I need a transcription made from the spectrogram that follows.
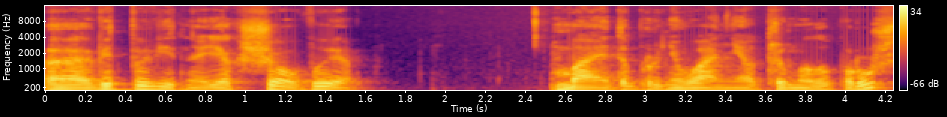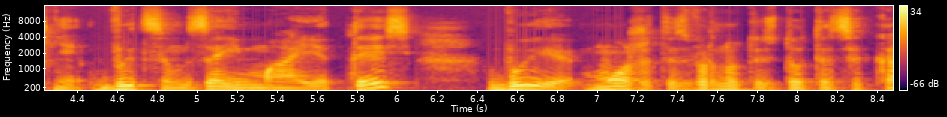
Е, відповідно, якщо ви маєте бронювання, отримали порушення, ви цим займаєтесь, ви можете звернутися до ТЦК.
